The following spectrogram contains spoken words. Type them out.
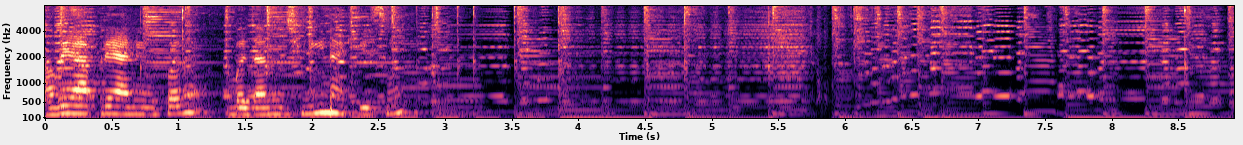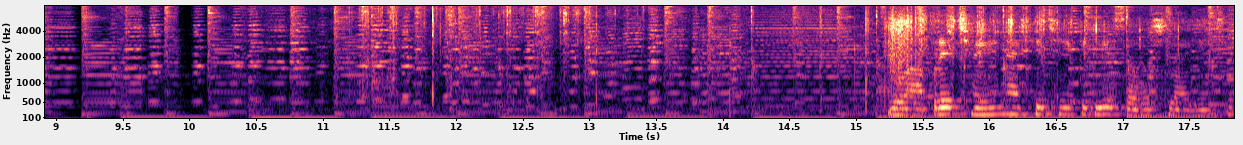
હવે આપણે આની ઉપર બદામ છીણી નાખીશું. જો આપણે છણી નાખીએ છીએ કેટલી સરસ લાગે છે.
